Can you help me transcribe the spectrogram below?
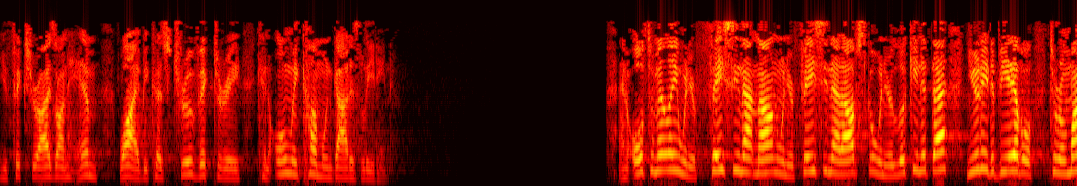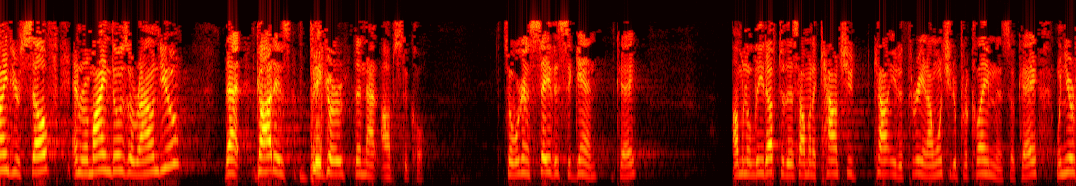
you fix your eyes on Him. Why? Because true victory can only come when God is leading. And ultimately, when you're facing that mountain, when you're facing that obstacle, when you're looking at that, you need to be able to remind yourself and remind those around you that God is bigger than that obstacle. So we're going to say this again, okay? I'm going to lead up to this. I'm going to count you, count you to three, and I want you to proclaim this, okay? When you're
